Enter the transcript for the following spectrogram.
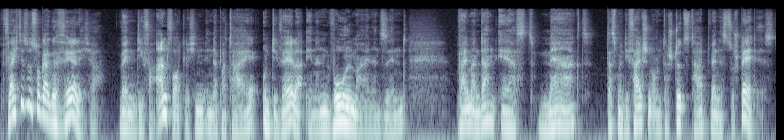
Vielleicht ist es sogar gefährlicher, wenn die Verantwortlichen in der Partei und die WählerInnen wohlmeinend sind, weil man dann erst merkt, dass man die Falschen unterstützt hat, wenn es zu spät ist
